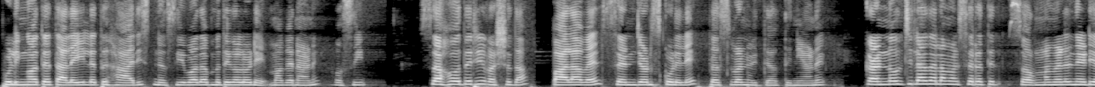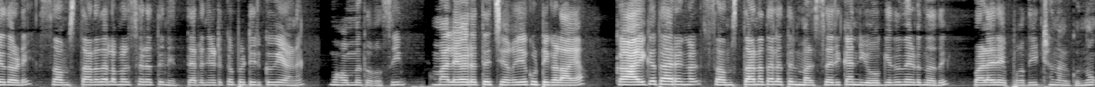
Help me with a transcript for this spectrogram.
പുളിങ്ങോത്തെ തലയില്ലത്ത് ഹാരിസ് നസീബ ദമ്പതികളുടെ മകനാണ് റസീൻ സഹോദരി റഷദ പാലാവയൽ സെന്റ് ജോൺ സ്കൂളിലെ പ്ലസ് വൺ വിദ്യാർത്ഥിനിയാണ്. കണ്ണൂർ ജില്ലാതല മത്സരത്തിൽ സ്വർണമെഡൽ നേടിയതോടെ സംസ്ഥാനതല മത്സരത്തിന് തെരഞ്ഞെടുക്കപ്പെട്ടിരിക്കുകയാണ് മുഹമ്മദ് റസീൻ. മലയോരത്തെ ചെറിയ കുട്ടികളായ കായിക താരങ്ങൾ സംസ്ഥാന തലത്തിൽ മത്സരിക്കാൻ യോഗ്യത നേടുന്നത് വളരെ പ്രതീക്ഷ നൽകുന്നു.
